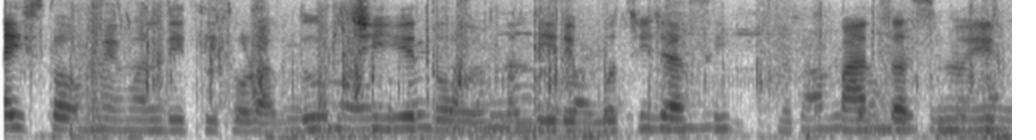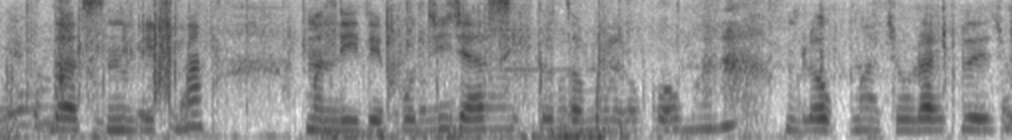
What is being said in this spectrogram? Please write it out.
ગાઈસ તો અમે મંદિરથી થોડાક દૂર છીએ તો હવે મંદિરે પહોંચી જશી પાંચ દસ મિનિટ દસ મિનિટમાં મંદિરે પહોંચી જશી તો તમે લોકો અમારા બ્લોગમાં જોડાઈ રહેજો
